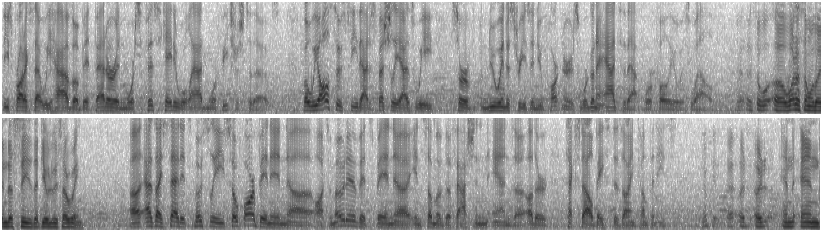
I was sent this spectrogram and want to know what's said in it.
these products that we have a bit better and more sophisticated, we'll add more features to those. But we also see that, especially as we serve new industries and new partners, we're going to add to that portfolio as well. Uh, so uh, what are some of the industries that you'll be serving? Uh, as I said, it's mostly so far been in uh, automotive, it's been uh, in some of the fashion and uh, other textile-based design companies. Okay, and, and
